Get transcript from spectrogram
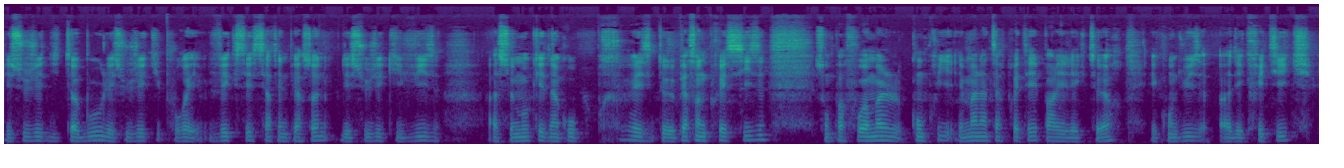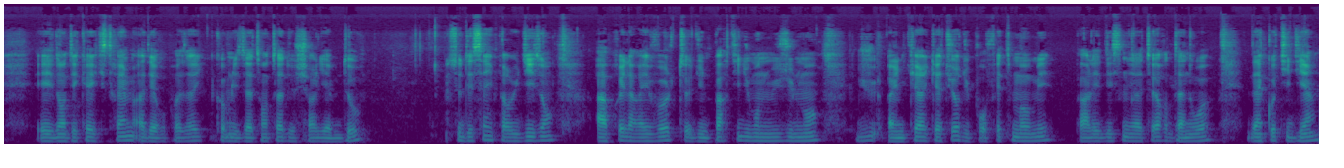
Les sujets dits tabous, les sujets qui pourraient vexer certaines personnes, des sujets qui visent à se moquer d'un groupe de personnes précises sont parfois mal compris et mal interprétés par les lecteurs et conduisent à des critiques et dans des cas extrêmes à des représailles comme les attentats de Charlie Hebdo. Ce dessin est paru dix ans après la révolte d'une partie du monde musulman due à une caricature du prophète Mahomet par les dessinateurs danois d'un quotidien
